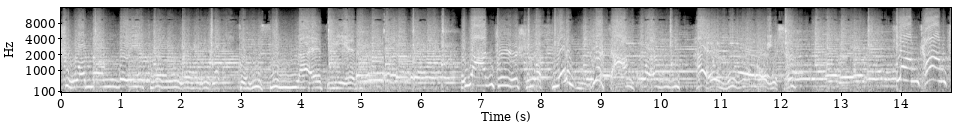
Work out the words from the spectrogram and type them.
说能为主，忠心来尽。俺只说小女张坤还无为生，疆场之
